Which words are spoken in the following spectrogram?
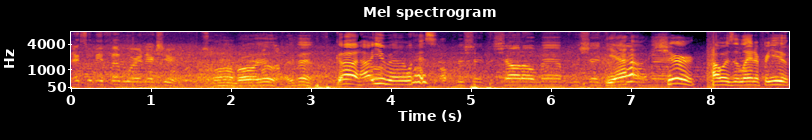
Next will be February next year. What's going on, bro? Yo, how you been? Good. How you been, Wiz? I appreciate the shout out, man. Appreciate the Yeah, video, man. sure. How was Atlanta for you?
